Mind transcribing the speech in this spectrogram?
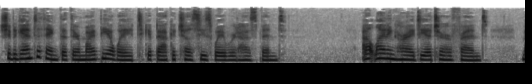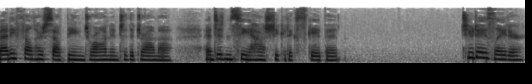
she began to think that there might be a way to get back at Chelsea's wayward husband. Outlining her idea to her friend, Maddie felt herself being drawn into the drama and didn't see how she could escape it. Two days later,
